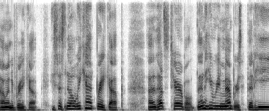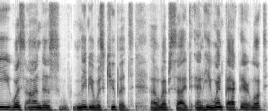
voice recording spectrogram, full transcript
I want to break up. He says, No, we can't break up. Uh, that's terrible. Then he remembers that he was on this, maybe it was Cupid uh, website, and he went back there, looked,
